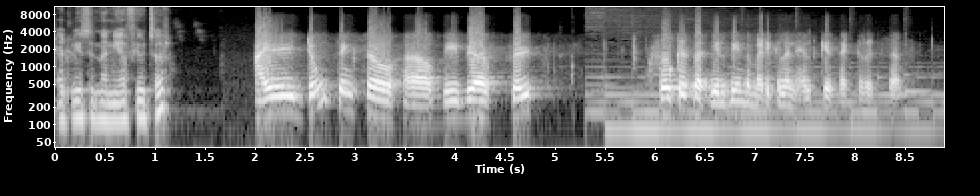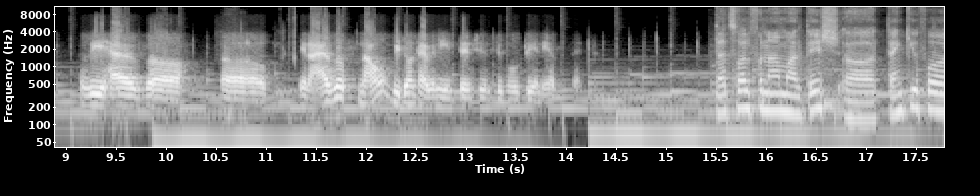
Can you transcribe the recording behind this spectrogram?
at least in the near future? I don't think so. Uh, we were felt focused that we'll be in the medical and healthcare sector itself. We have, uh, uh, you know, as of now, we don't have any intention to move to any other sector. That's all for now, Maltesh. Uh, thank you for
